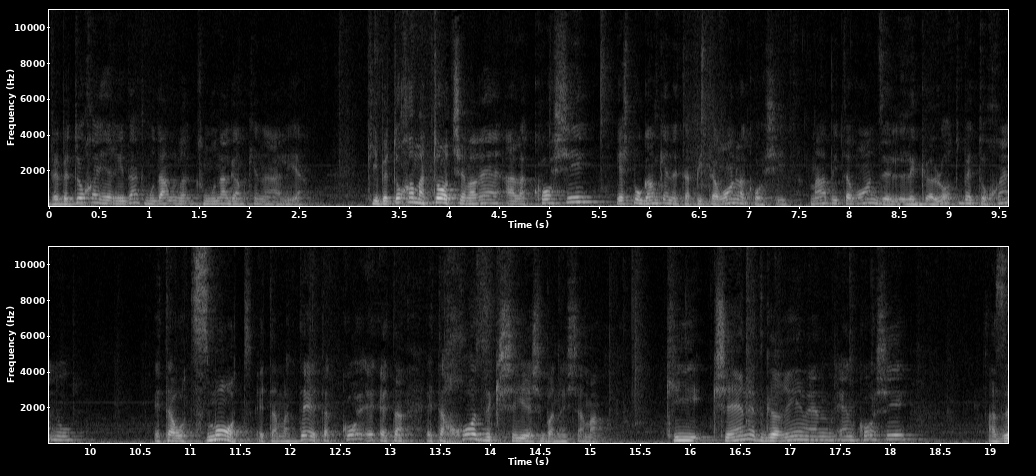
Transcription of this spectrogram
ובתוך הירידה תמונה גם כן העלייה. כי בתוך המטות שמראה על הקושי, יש פה גם כן את הפתרון לקושי. מה הפתרון? זה לגלות בתוכנו את העוצמות, את המטה, את, הכו, את, ה, את החוזק שיש בנשמה. כי כשאין אתגרים, אין, אין קושי, אז,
